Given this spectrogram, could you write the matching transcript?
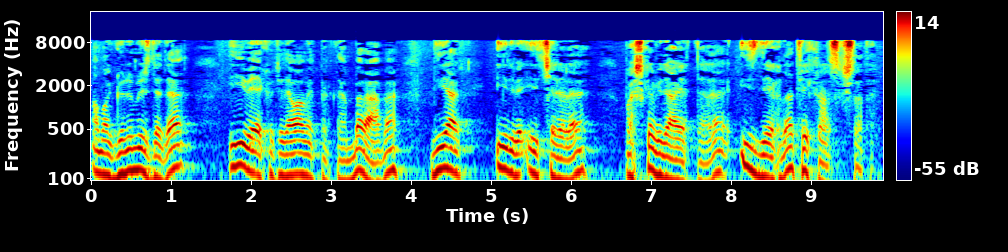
Ama günümüzde de iyi veya kötü devam etmekten beraber diğer il ve ilçelere, başka vilayetlere, İznik'e kadar tekrar sıçradı.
